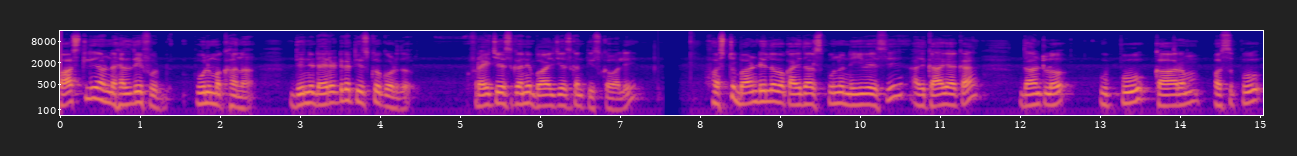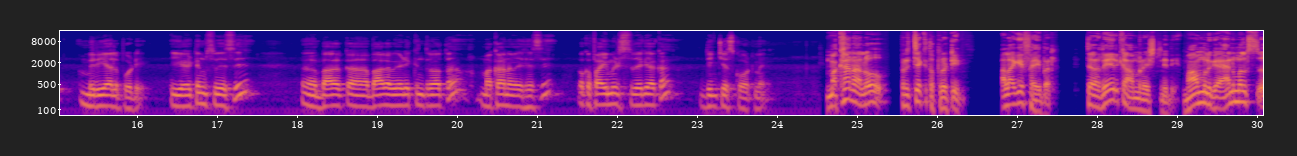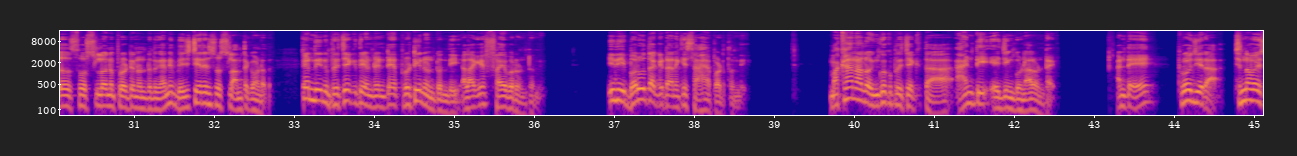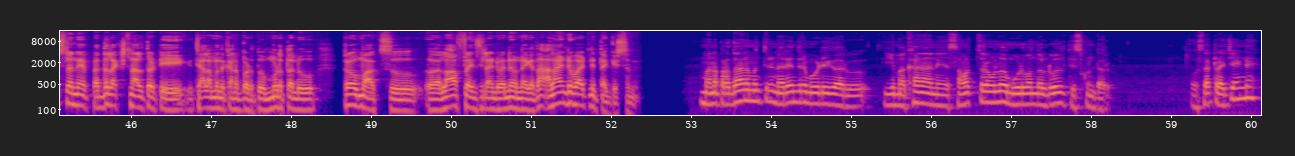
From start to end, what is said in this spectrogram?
Costly and healthy food phool makhana. దీన్ని డైరెక్ట్గా తీసుకోకూడదు. ఫ్రై చేసి కానీ బాయిల్ చేసి కానీ తీసుకోవాలి. ఫస్ట్ బాండీలో ఒక ఐదారు స్పూన్లు నెయ్యి వేసి అది కాగాక దాంట్లో ఉప్పు కారం పసుపు మిరియాల పొడి ఈ ఐటమ్స్ వేసి బాగా బాగా వేడెక్కిన తర్వాత మఖానా వేసేసి ఒక ఫైవ్ మినిట్స్ వేగాక దించేసుకోవటమే. మఖానాలో ప్రత్యేకత ప్రోటీన్ అలాగే ఫైబర్. చాలా రేర్ కాంబినేషన్ ఇది. మామూలుగా యానిమల్స్ సోర్స్లోనే ప్రోటీన్ ఉంటుంది కానీ వెజిటేరియన్ సోర్స్లో అంతగా ఉండదు. కానీ దీని ప్రత్యేకత ఏంటంటే ప్రోటీన్ ఉంటుంది అలాగే ఫైబర్ ఉంటుంది. ఇది బరువు తగ్గడానికి సహాయపడుతుంది. మఖానాలో ఇంకొక ప్రత్యేకత యాంటీ ఏజింగ్ గుణాలు ఉంటాయి. అంటే ప్రోజీరా చిన్న వయసులోనే పెద్ద లక్షణాలతోటి చాలామంది కనపడుతూ ముడతలు ట్రౌమార్క్స్ లాఫ్ లైన్స్ ఇలాంటివన్నీ ఉన్నాయి కదా అలాంటి వాటిని తగ్గిస్తుంది. మన ప్రధానమంత్రి నరేంద్ర మోడీ గారు ఈ మఖానాన్ని సంవత్సరంలో మూడు వందల రోజులు తీసుకుంటారు. ఒకసారి ట్రై చేయండి.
